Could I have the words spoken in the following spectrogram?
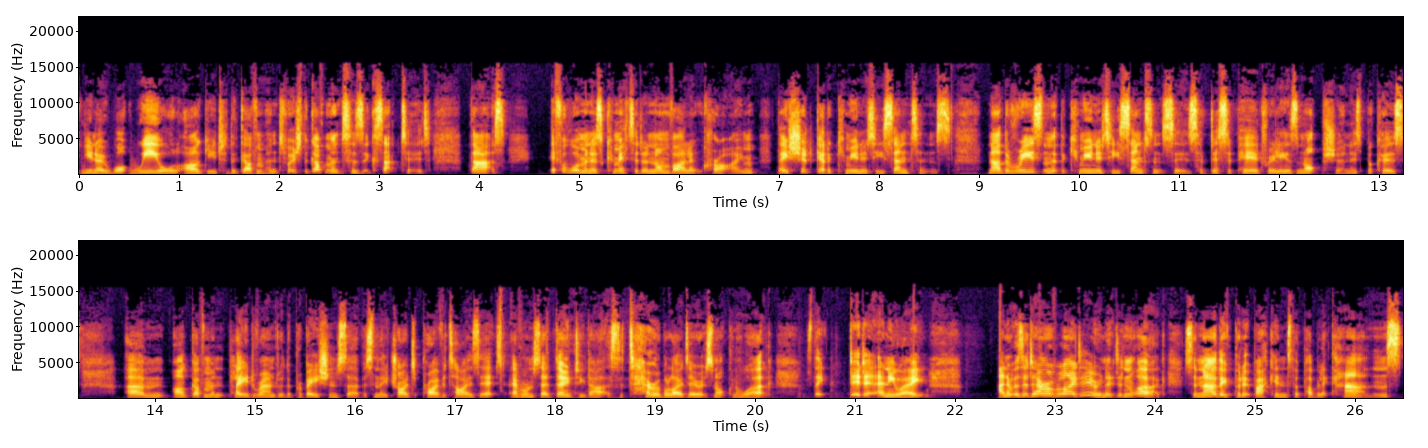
you know, what we all argue to the government, which the government has accepted, that if a woman has committed a non-violent crime, they should get a community sentence. Now, the reason that the community sentences have disappeared really as an option is because um, our government played around with the probation service and they tried to privatise it. Everyone said, "Don't do that. It's a terrible idea. It's not going to work." So they did it anyway, and it was a terrible idea and it didn't work. So now they've put it back into the public hands,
